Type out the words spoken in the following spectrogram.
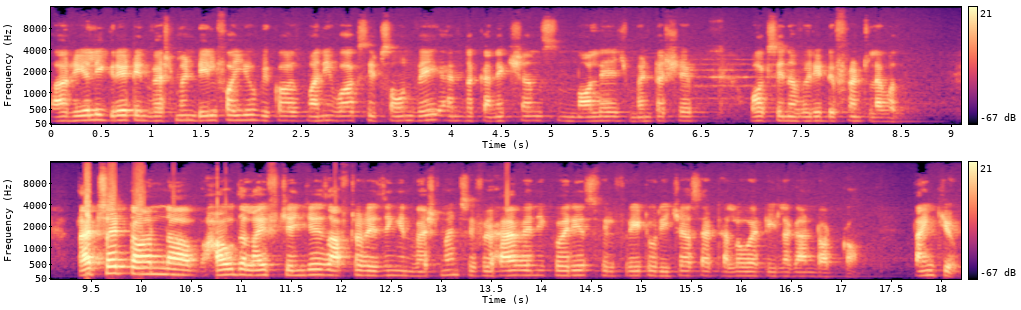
a really great investment deal for you because money works its own way and the connections knowledge mentorship works in a very different level that's it on uh, how the life changes after raising investments. If you have any queries, feel free to reach us at hello at eLagaan.com. Thank you.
